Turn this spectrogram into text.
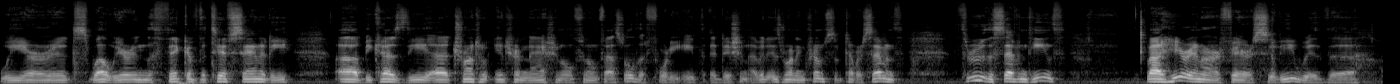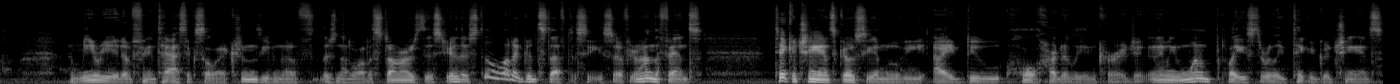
We are it's well, we are in the thick of the TIFF sanity uh, because the uh, Toronto International Film Festival, the 48th edition of it, is running from September 7th through the 17th uh, here in our fair city with uh, a myriad of fantastic selections. Even though there's not a lot of stars this year, there's still a lot of good stuff to see. So if you're on the fence, take a chance, go see a movie. I do wholeheartedly encourage it. And I mean, one place to really take a good chance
